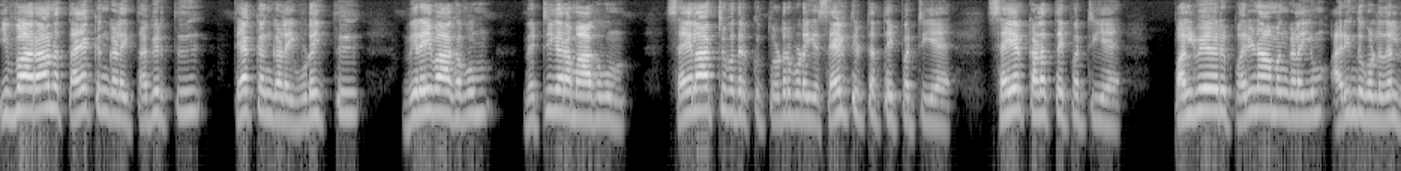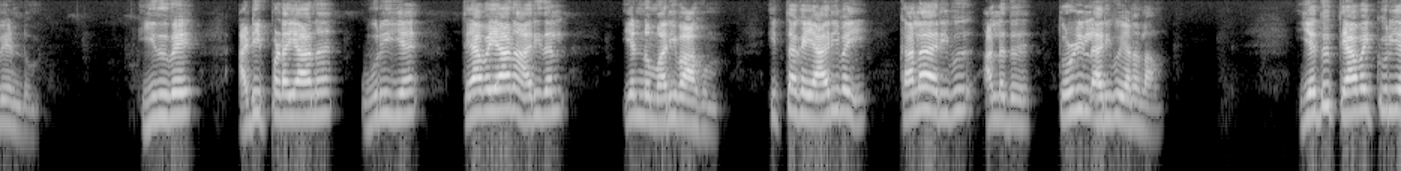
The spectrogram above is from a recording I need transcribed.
இவ்வாறான தயக்கங்களை தவிர்த்து தேக்கங்களை உடைத்து விரைவாகவும் வெற்றிகரமாகவும் செயலாற்றுவதற்கு தொடர்புடைய செயல்திட்டத்தை பற்றிய செயற்களத்தை பற்றிய பல்வேறு பரிணாமங்களையும் அறிந்து கொள்ளுதல் வேண்டும். இதுவே அடிப்படையான உரிய தேவையான அறிதல் என்னும் அறிவாகும். இத்தகைய அறிவை கல அறிவு அல்லது தொழில் அறிவு எனலாம். எது தேவைக்குரிய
